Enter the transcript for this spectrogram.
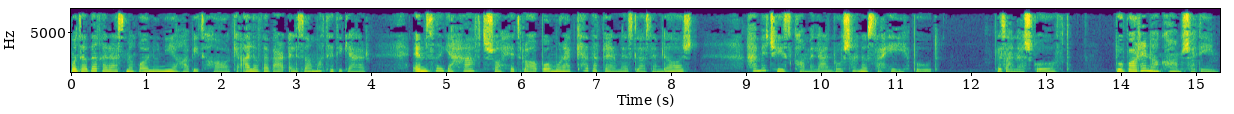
مطابق رسم قانونی هابیت ها که علاوه بر الزامات دیگر امضای هفت شاهد را با مرکب قرمز لازم داشت همه چیز کاملا روشن و صحیح بود. به زنش گفت دوباره ناکام شدیم.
